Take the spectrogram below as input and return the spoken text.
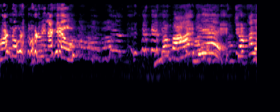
ঘর নোংরা করবি না কেউ? সকালে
